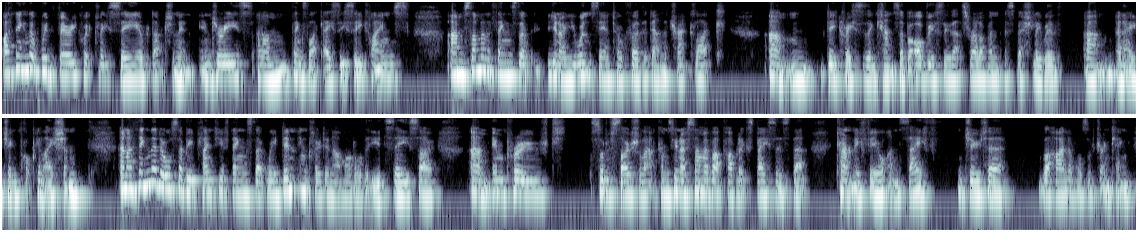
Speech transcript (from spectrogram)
I think that we'd very quickly see a reduction in injuries, um, things like ACC claims. Um, some of the things that you know you wouldn't see until further down the track, like um, decreases in cancer, but obviously that's relevant, especially with um, an aging population. And I think there'd also be plenty of things that we didn't include in our model that you'd see. So um, improved sort of social outcomes. You know, some of our public spaces that currently feel unsafe due to the high levels of drinking.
